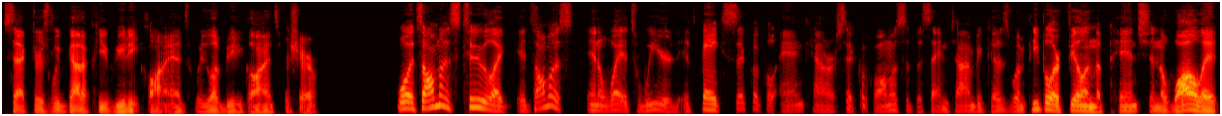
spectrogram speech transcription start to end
sectors. We've got a few beauty clients. We love beauty clients for sure. Well, it's almost too like it's almost in a way it's weird. It's both cyclical and counter cyclical almost at the same time because when people are feeling the pinch in the wallet,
